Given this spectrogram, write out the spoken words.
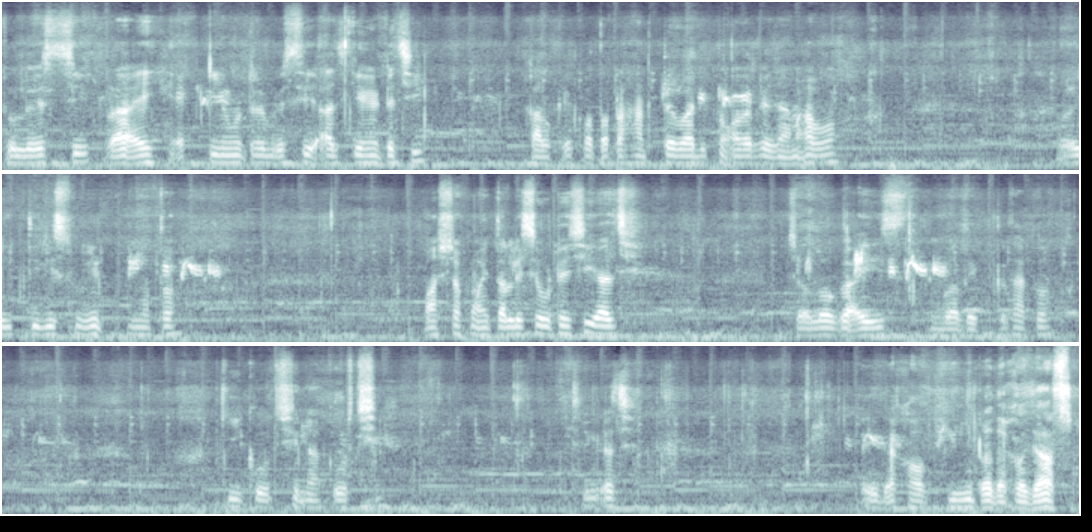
চলে এসেছি, প্রায় এক কিলোমিটার বেশি আজকে হেঁটেছি। কালকে কতটা হাঁটতে পারি তোমাদেরকে জানাব। ওই তিরিশ মিনিট মতো। পাঁচটা পঁয়তাল্লিশে উঠেছি আজ। চলো গাইস তোমরা দেখতে থাকো। কি করছি না করছি। ঠিক আছে? এই দেখো ভিউটা দেখো জাস্ট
